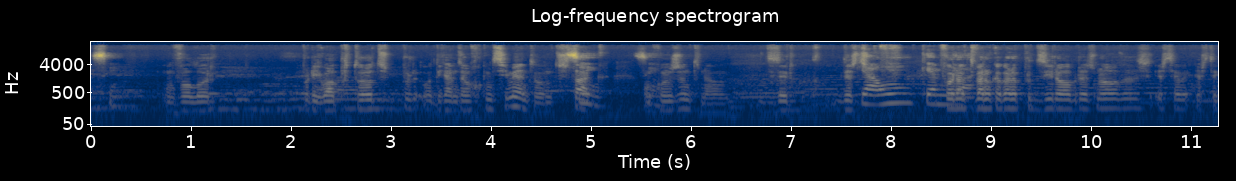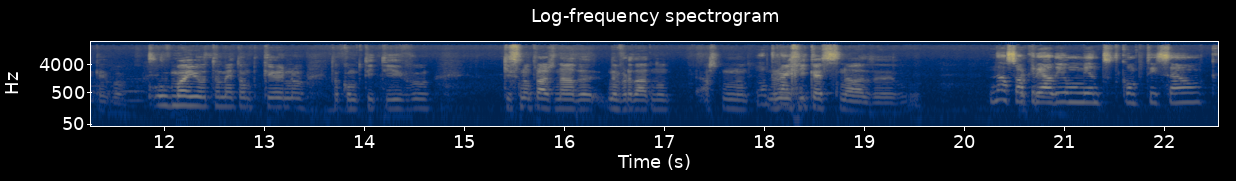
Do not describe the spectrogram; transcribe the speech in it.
Sim. um valor por igual por todos, por, digamos, é um reconhecimento, um destaque, sim, sim. um conjunto, não. Dizer que destes que há um que é melhor. foram que tiveram que agora produzir obras novas, este é, este é que é bom. O meio também é tão pequeno, tão competitivo, que isso não traz nada, na verdade, não, acho que não, não, não enriquece nada. Não, só Porque... criar ali um momento de competição que,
